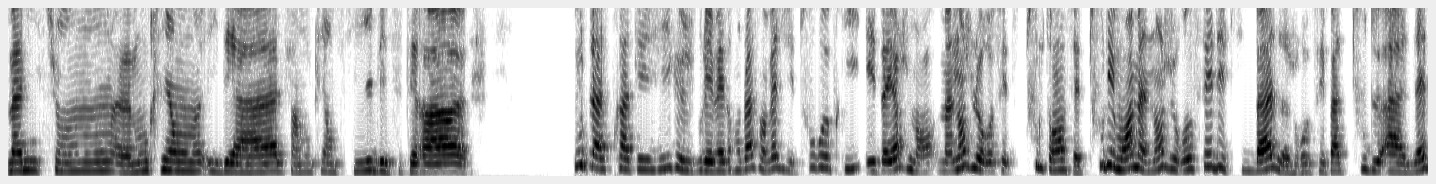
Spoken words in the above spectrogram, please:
ma mission, euh, mon client idéal, enfin mon client cible, etc. Toute la stratégie que je voulais mettre en place, en fait, j'ai tout repris. Et d'ailleurs, je maintenant, je le refais tout le temps, en fait. Tous les mois, maintenant, je refais des petites bases. Je refais pas tout de A à Z,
